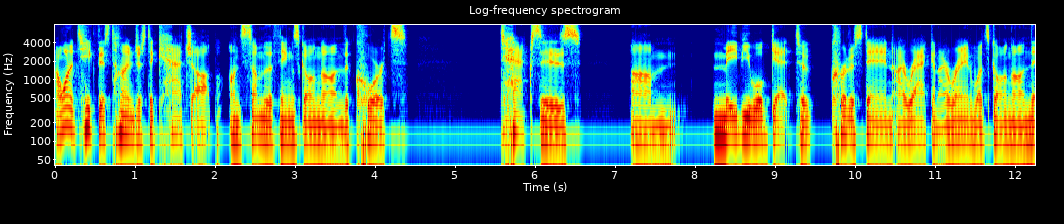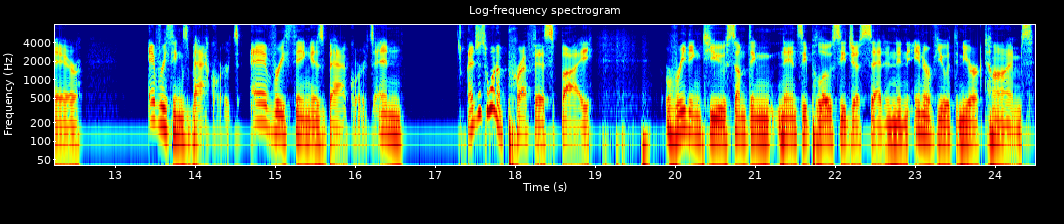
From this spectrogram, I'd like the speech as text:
i want to take this time just to catch up on some of the things going on the courts taxes um, maybe we'll get to Kurdistan, Iraq, and Iran, what's going on there. Everything's backwards. Everything is backwards. And I just want to preface by reading to you something Nancy Pelosi just said in an interview with the New York Times.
